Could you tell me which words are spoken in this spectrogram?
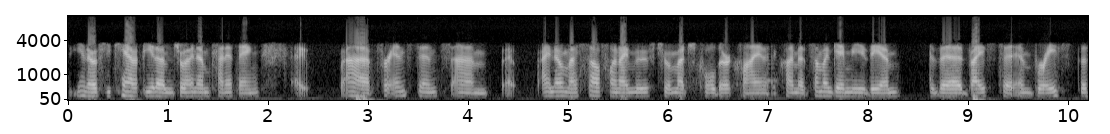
you know if you can't beat them, join them, kind of thing. Uh, for instance, um, I know myself when I moved to a much colder climate, climate someone gave me the the advice to embrace the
